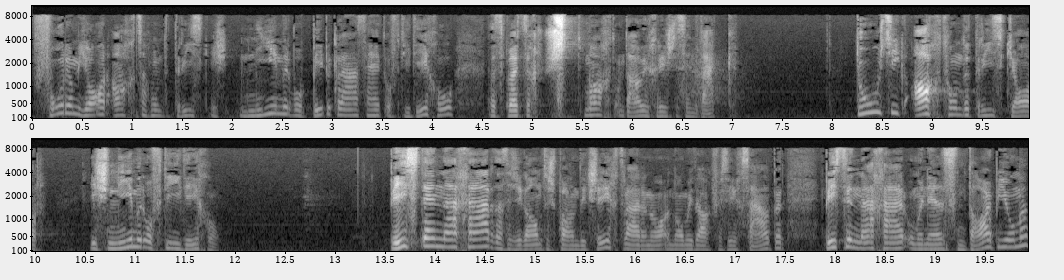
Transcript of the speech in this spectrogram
Vor dem Jahr 1830 ist niemand, der die Bibel gelesen hat, auf die Idee gekommen, dass es plötzlich Scht macht und alle Christen sind weg. 1830 Jahre ist niemand auf die Idee gekommen. Bis dann nachher, das ist eine ganz spannende Geschichte, wäre ein Nachmittag für sich selber, bis dann nachher um einen Nelson Darby herum,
